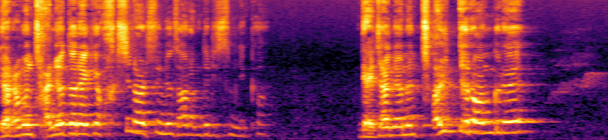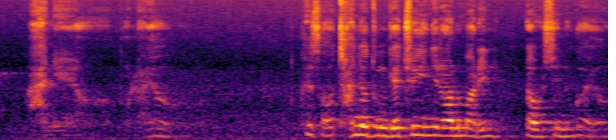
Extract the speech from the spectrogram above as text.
여러분 자녀들에게 확신할 수 있는 사람들 있습니까? 내 자녀는 절대로 안 그래? 아니에요. 몰라요. 그래서 자녀 둔게 죄인이라는 말이 나올 수 있는 거예요.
